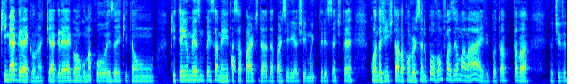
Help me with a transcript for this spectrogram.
que me agregam, né? Que agregam alguma coisa e que estão que tem o mesmo pensamento. Essa parte da, da parceria achei muito interessante. Até quando a gente estava conversando, pô, vamos fazer uma live. Eu, tava, tava, eu tive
